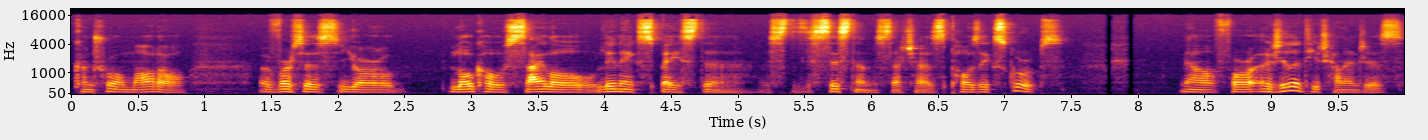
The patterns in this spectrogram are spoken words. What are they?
control model versus your local silo Linux based uh, systems such as POSIX groups? Now, for agility challenges,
